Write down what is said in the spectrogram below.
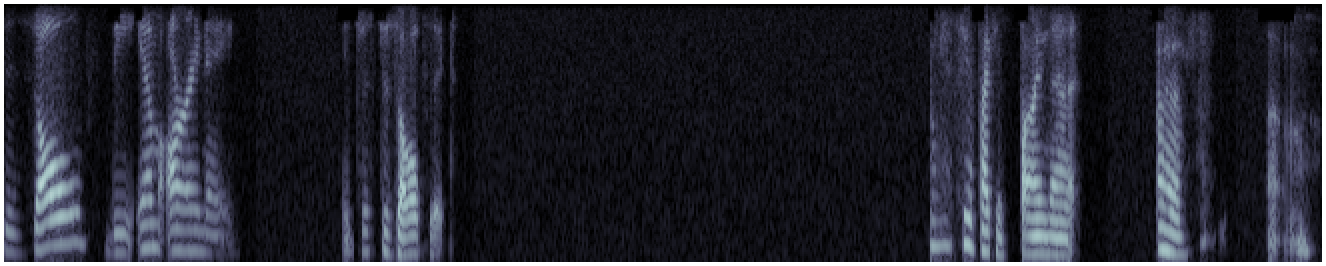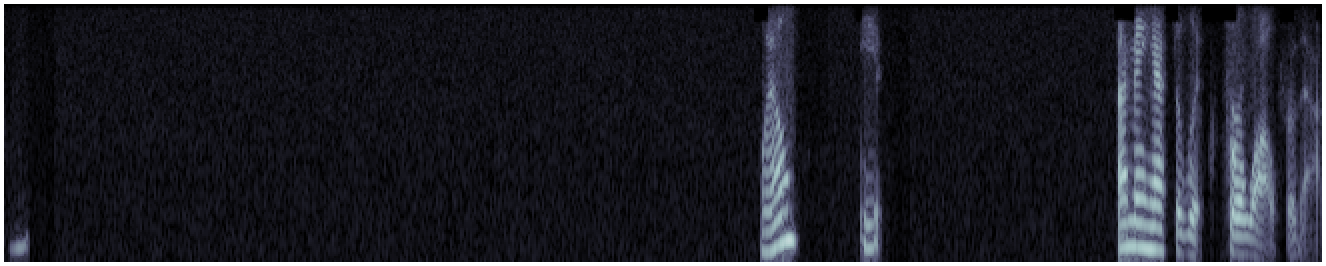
dissolves the mRNA. It just dissolves it. Let me see if I can find that. Uh, um, well, it, I may have to look for a while for that.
